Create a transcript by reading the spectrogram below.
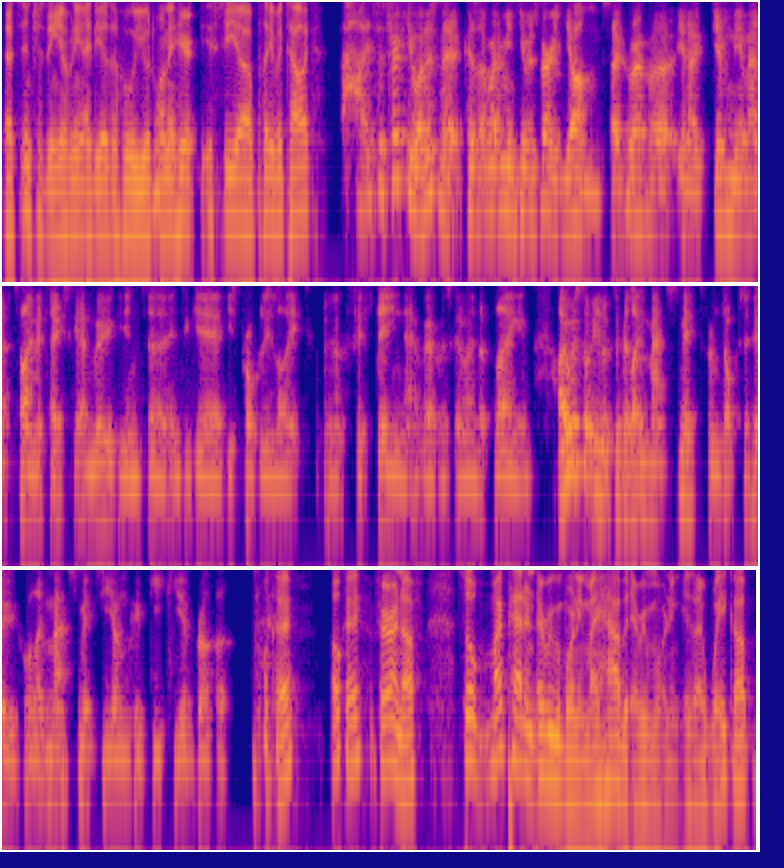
That's interesting. You have any ideas of who you'd want to hear see uh, play Vitalik? Ah, It's a tricky one, isn't it? Because I mean, he was very young, so whoever you know, given the amount of time it takes to get a movie into into gear, he's probably like you know, 15 now. Whoever's going to end up playing him, I always thought he looked a bit like Matt Smith from Doctor Who, or like Matt Smith's younger, geekier brother. Okay. Okay, fair enough. So my pattern every morning, my habit every morning is I wake up,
